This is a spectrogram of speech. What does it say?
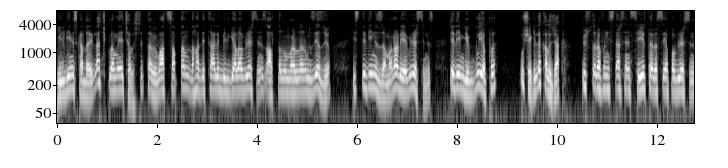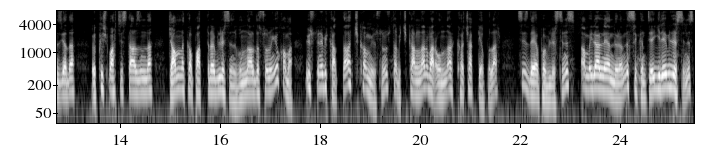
bildiğimiz kadarıyla açıklamaya çalıştık. Tabi WhatsApp'tan daha detaylı bilgi alabilirsiniz. Altta numaralarımız yazıyor. İstediğiniz zaman arayabilirsiniz. Dediğim gibi bu yapı bu şekilde kalacak. Üst tarafını isterseniz seyir terası yapabilirsiniz ya da kış bahçesi tarzında camla kapattırabilirsiniz. Bunlarda sorun yok ama üstüne bir kat daha çıkamıyorsunuz. Tabii çıkanlar var. Onlar kaçak yapılar. Siz de yapabilirsiniz ama ilerleyen dönemde sıkıntıya girebilirsiniz.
